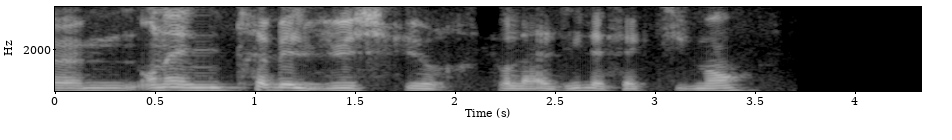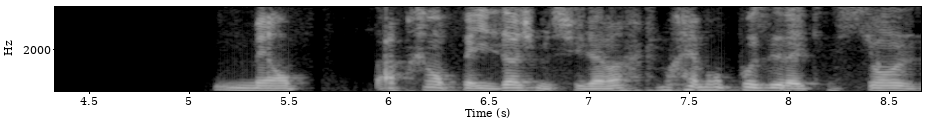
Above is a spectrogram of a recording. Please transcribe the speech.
Euh. Euh, on a une très belle vue sur, sur la ville, effectivement. Mais en, après, en paysage, je me suis vraiment posé la question.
